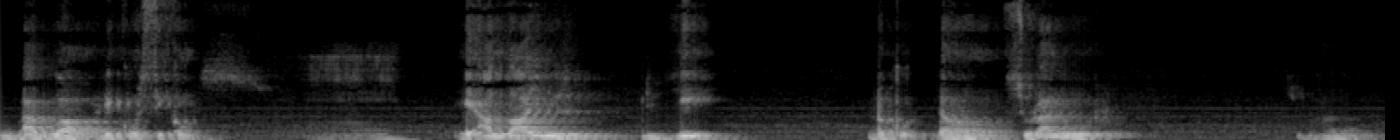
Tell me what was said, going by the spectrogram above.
On va voir les conséquences. Et Allah nous, nous dit dans, Surah Nur, Subhanallah.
